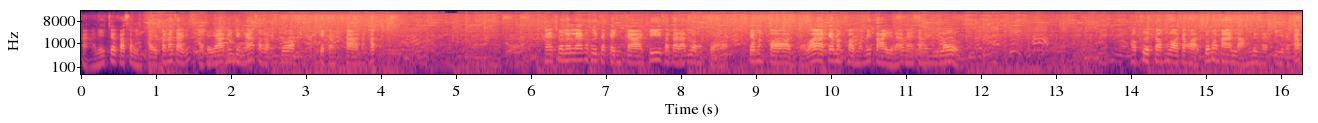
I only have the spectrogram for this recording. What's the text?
อ่าอันนี้เจอกับสมุนไพรก็น่าจะอาจจะยากนิดนึงนะสำหรับตัวเก็บน้ำคานะครับเนี่ช่วงแรกๆก็คือจะเป็นการที่สตาร์ดัสลงหัวแก้มังกร แต่ว่าแก้มังกรมันไม่ตายอยู่แล้วแม้จะไม่มีโล่ก็คือต้องรอจังหวะช่วงประมาณหลังหนึ่งนาทีนะครับ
